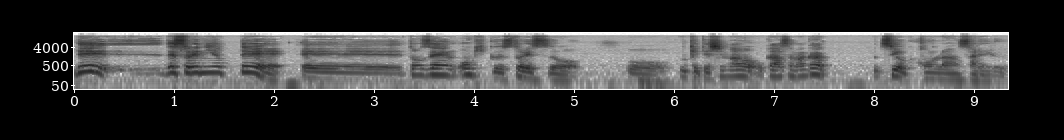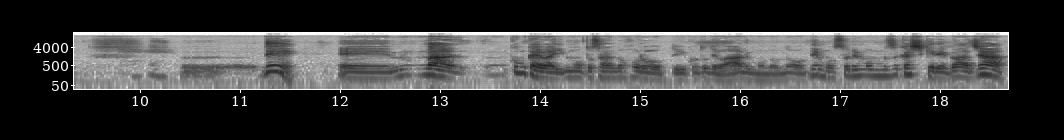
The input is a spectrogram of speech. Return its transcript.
で、で、それによって、えー当然大きくストレスをを受けてしまうお母様が強く混乱される。で、えーまあ、今回は妹さんのフォローということではあるものの、でもそれも難しければ、じゃあ、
